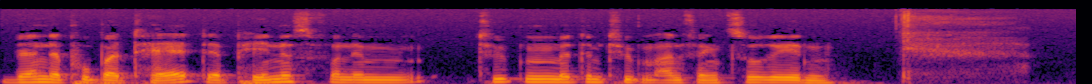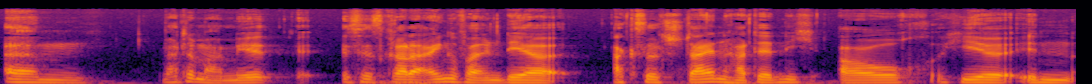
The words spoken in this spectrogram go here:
während der Pubertät der Penis von dem Typen mit dem Typen anfängt zu reden. Ähm, warte mal, mir ist jetzt gerade eingefallen, der Axel Stein hat er nicht auch hier in,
